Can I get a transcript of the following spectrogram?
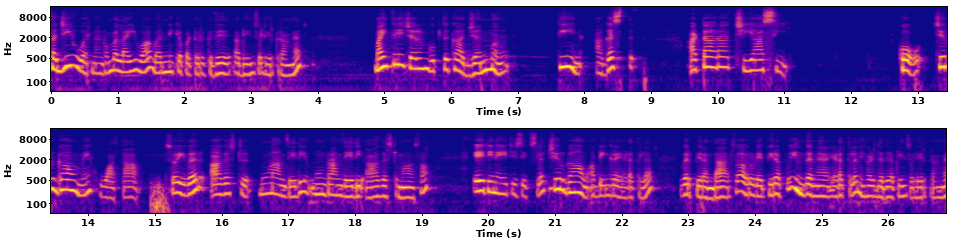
சஜீவ் வர்ணன் ரொம்ப லைவாக வர்ணிக்கப்பட்டிருக்குது அப்படின்னு சொல்லியிருக்கிறாங்க. மைத்திலி சரண் குப்துக்கா ஜன்மு ஜன்ம தீன் அகஸ்த் அட்டாரா சியாசி கோ சிர்காவ் மே हुआ था ஸோ இவர் ஆகஸ்ட் மூணாம் தேதி மூன்றாம் தேதி ஆகஸ்ட் மாதம் எயிட்டீன் எயிட்டி சிக்ஸில் சிர்காவ் அப்படிங்கிற இடத்துல இவர் பிறந்தார் ஸோ அவருடைய பிறப்பு இந்த நே இடத்துல நிகழ்ந்தது அப்படின்னு சொல்லியிருக்கிறாங்க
